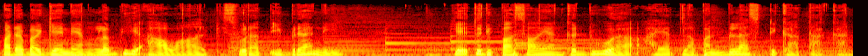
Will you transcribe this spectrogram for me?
Pada bagian yang lebih awal di surat Ibrani, yaitu di pasal yang kedua ayat 18 dikatakan,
